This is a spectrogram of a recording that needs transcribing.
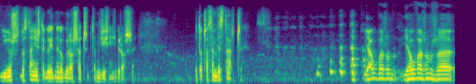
i już dostaniesz tego jednego grosza, czy tam 10 groszy. Bo to czasem wystarczy. Ja uważam, ja uważam, że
